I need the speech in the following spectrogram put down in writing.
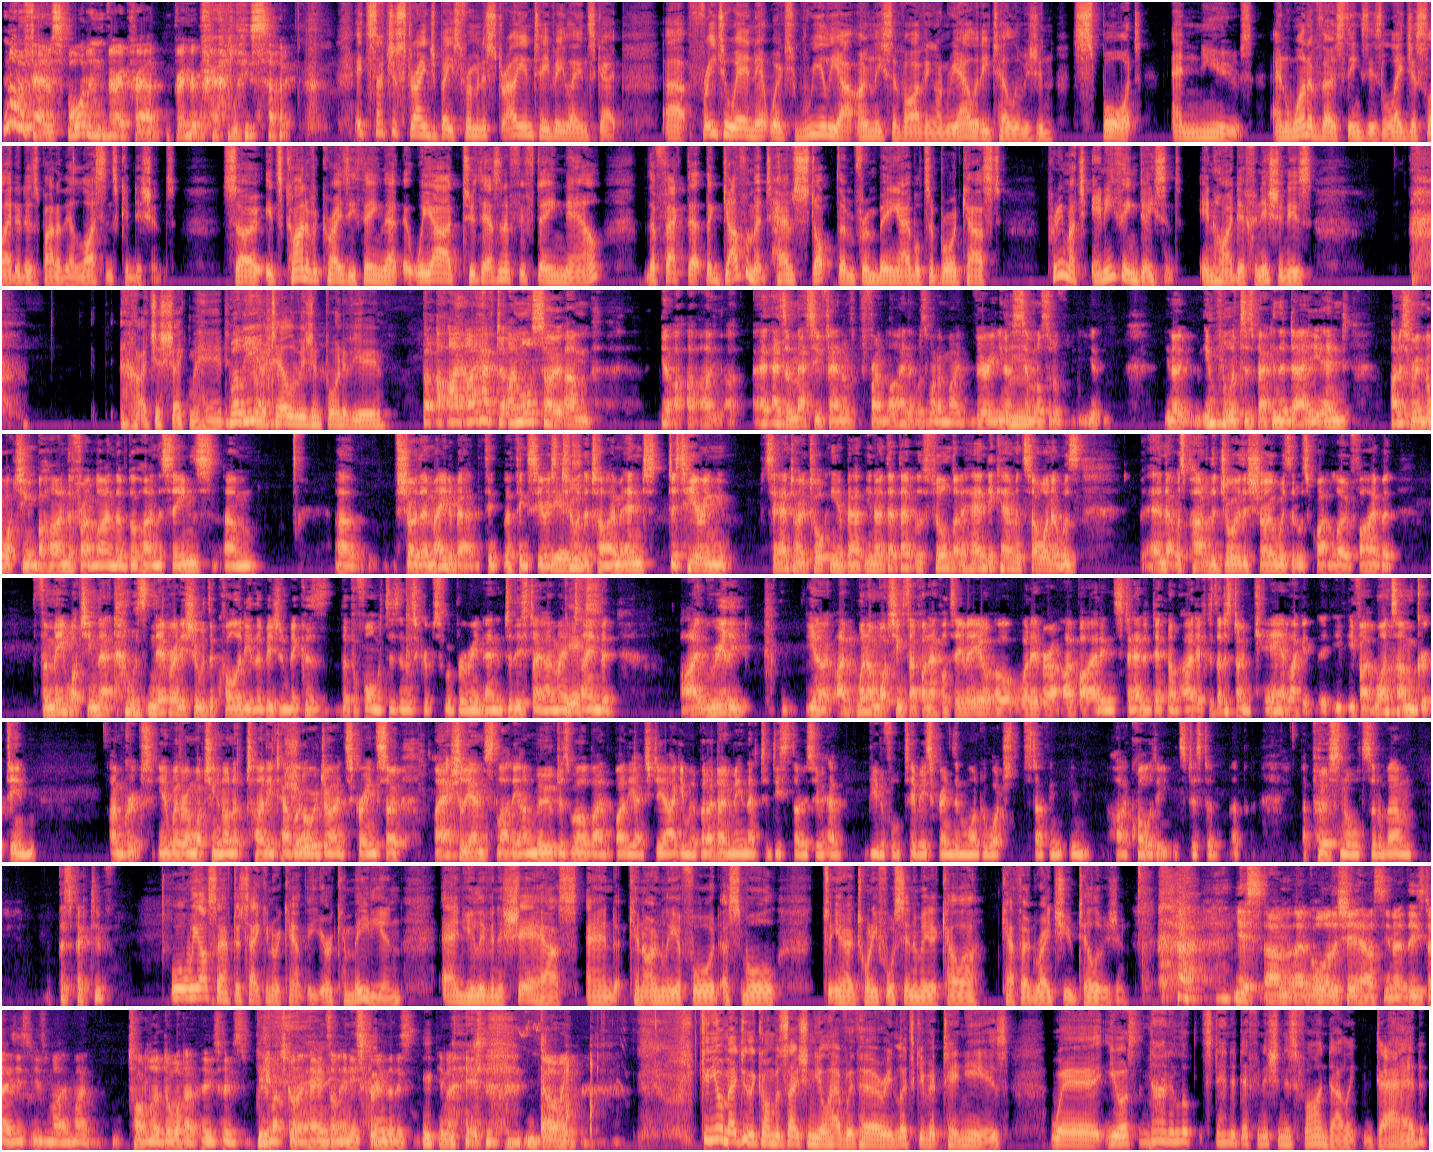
not a fan of sport, and very proud, very proudly so. It's such a strange beast from an Australian TV landscape. Uh, Free to air networks really are only surviving on reality television, sport, and news. And one of those things is legislated as part of their license conditions. So it's kind of a crazy thing that we are 2015 now. The fact that the government have stopped them from being able to broadcast pretty much anything decent in high definition is. I just shake my head. Well, yeah. From a television point of view, but I, I have to. I'm also, um, you know, I, I, as a massive fan of Frontline, that was one of my very, you know, mm. seminal sort of, you know, influences back in the day. And I just remember watching behind the Frontline, the behind the scenes um, uh, show they made about, I think, I think series yes. two at the time, and just hearing Santo talking about, you know, that that was filmed on a handycam and so on. It was, and that was part of the joy of the show was that it was quite low fi, but for me, watching that was never an issue with the quality of the vision because the performances and the scripts were brilliant. And to this day, I maintain yes. that I really, you know, I, when I'm watching stuff on Apple TV or, or, whatever, I buy it in standard def, not high def, because I just don't care. Like, it, if I once I'm gripped in, I'm gripped. You know, whether I'm watching it on a tiny tablet sure. or a giant screen. So I actually am slightly unmoved as well by by the HD argument, but I don't mean that to diss those who have beautiful TV screens and want to watch stuff in, in high quality. It's just a, a, a personal sort of um, perspective. Well, we also have to take into account that you're a comedian and you live in a share house and can only afford a small, you know, 24 centimeter color cathode ray tube television. yes, um, uh, although the share house, you know, these days is, is my, my toddler daughter who's who's pretty much got her hands on any screen that is, you know, going. Can you imagine the conversation you'll have with her in, let's give it 10 years, where you're, no, no, look, standard definition is fine, darling. Dad,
